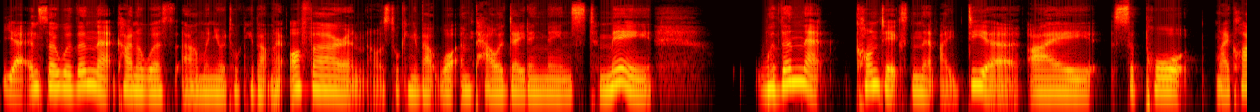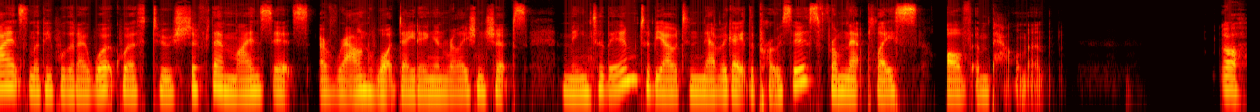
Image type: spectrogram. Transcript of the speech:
Yeah. And so within that, kind of with um, when you were talking about my offer and I was talking about what empowered dating means to me, within that context and that idea, I support my clients and the people that I work with to shift their mindsets around what dating and relationships mean to them to be able to navigate the process from that place of empowerment. Oh,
